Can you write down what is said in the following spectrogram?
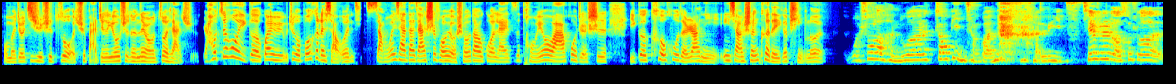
我们就继续去做，去把这个优质的内容做下去。然后最后一个关于这个播客的小问题，想问一下大家，是否有收到过来自朋友啊，或者是一个客户的让你印象深刻的一个评论？我说了很多招聘相关的 例子。其实老苏说了，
